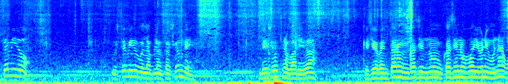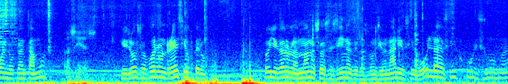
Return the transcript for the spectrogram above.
usted vino, usted vino con la plantación de, de esa otra variedad, que se aventaron casi no, casi no falló ninguna cuando plantamos, Se fueron recios, pero luego llegaron las manos asesinas de los funcionarios y bolas, hijo de su madre.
